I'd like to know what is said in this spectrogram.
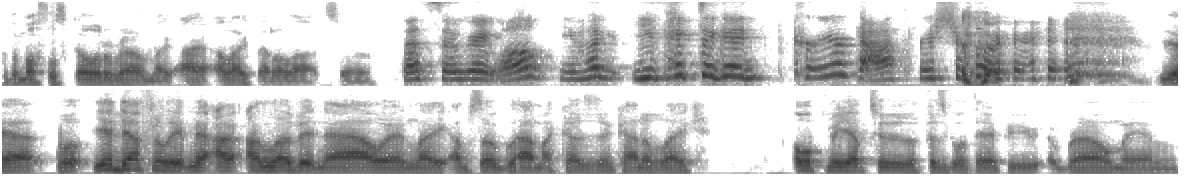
the muscle skeletal realm, like I, I like that a lot. So that's so great. Well, you you picked a good career path for sure. yeah, well, yeah, definitely. I mean, I, I love it now, and like, I'm so glad my cousin kind of like opened me up to the physical therapy realm. And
